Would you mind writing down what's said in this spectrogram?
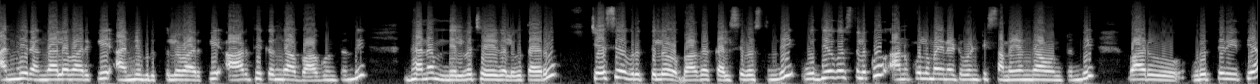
అన్ని రంగాల వారికి అన్ని వృత్తుల వారికి ఆర్థికంగా బాగుంటుంది. ధనం నిల్వ చేయగలుగుతారు. చేసే వృత్తిలో బాగా కలిసి వస్తుంది. ఉద్యోగస్తులకు అనుకూలమైనటువంటి సమయంగా ఉంటుంది. వారు వృత్తి రీత్యా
